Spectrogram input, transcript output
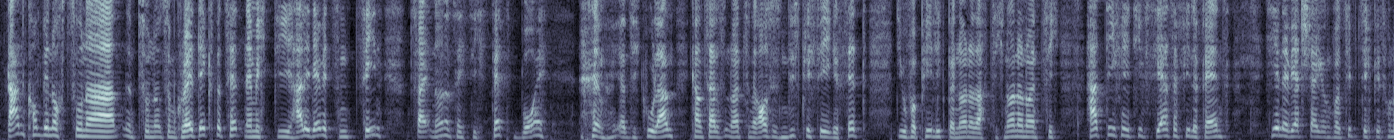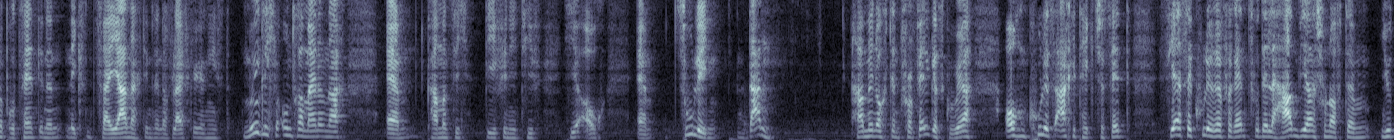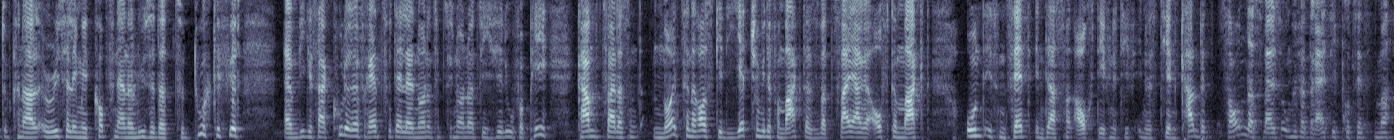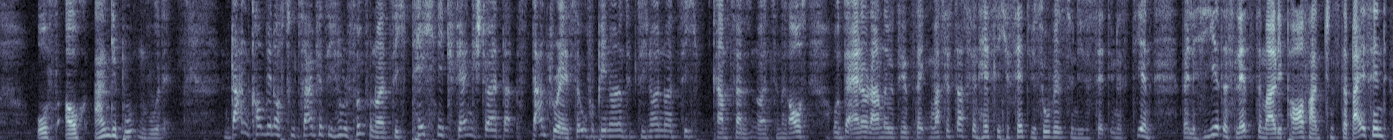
Dann kommen wir noch zu einer, zu einem, zum Great Expert Set, nämlich die Harley Davidson 10 269 Fat Boy. Hört sich cool an. Kam 2019 raus, ist ein displayfähiges Set. Die UVP liegt bei 89,99. Hat definitiv sehr, sehr viele Fans. Hier eine Wertsteigerung von 70 bis 100 Prozent in den nächsten zwei Jahren, nachdem es auf Live gegangen ist, möglich. Unserer Meinung nach ähm, kann man sich definitiv hier auch ähm, zulegen. Dann haben wir noch den Trafalgar Square, auch ein cooles Architecture-Set. Sehr, sehr coole Referenzmodelle haben wir schon auf dem YouTube-Kanal Reselling mit Kopf in Analyse dazu durchgeführt. Ähm, wie gesagt, coole Referenzmodelle, 7999 ist hier die UVP, kam 2019 raus, geht jetzt schon wieder vom Markt, also war zwei Jahre auf dem Markt und ist ein Set, in das man auch definitiv investieren kann, besonders weil es ungefähr 30% immer off auch angeboten wurde. Dann kommen wir noch zum 42095 Technik ferngesteuerter Stunt Racer UVP 7999 kam 2019 raus und der eine oder andere wird sich jetzt denken, was ist das für ein hässliches Set, wieso willst du in dieses Set investieren? Weil hier das letzte Mal die Power Functions dabei sind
